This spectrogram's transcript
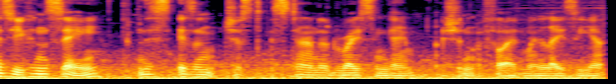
As you can see, this isn't just a standard racing game. I shouldn't have fired my laser yet.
